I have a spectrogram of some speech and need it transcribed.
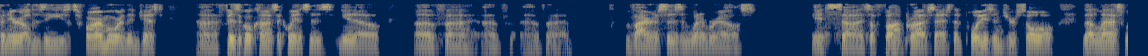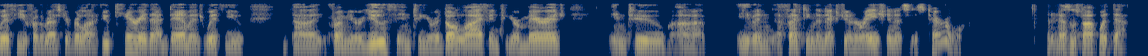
venereal disease. It's far more than just uh, physical consequences, you know, of uh, of, of uh, viruses and whatever else. It's uh, it's a thought process that poisons your soul that lasts with you for the rest of your life. You carry that damage with you uh, from your youth into your adult life, into your marriage, into uh, even affecting the next generation. It's it's terrible, and it doesn't stop with death.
